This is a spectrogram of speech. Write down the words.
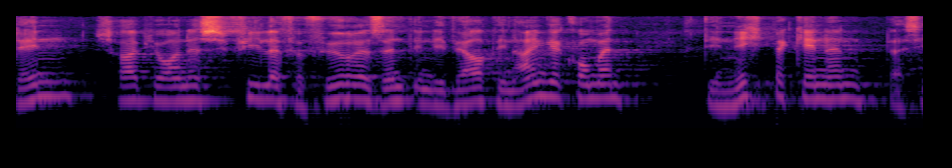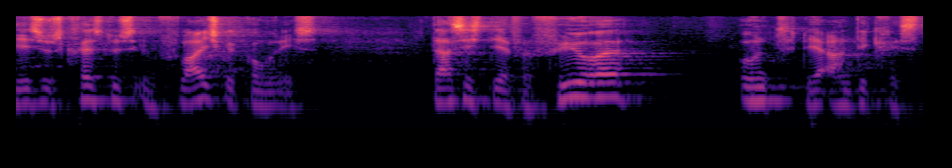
Denn, schreibt Johannes, viele Verführer sind in die Welt hineingekommen, die nicht bekennen, dass Jesus Christus im Fleisch gekommen ist. Das ist der Verführer und der Antichrist.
